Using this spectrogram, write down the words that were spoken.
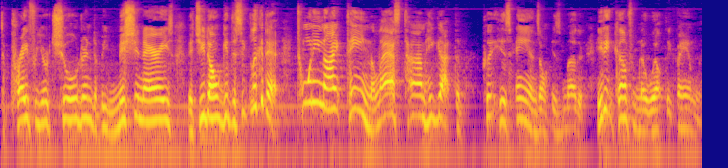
to pray for your children to be missionaries that you don't get to see? Look at that. 2019, the last time he got to put his hands on his mother. He didn't come from no wealthy family.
